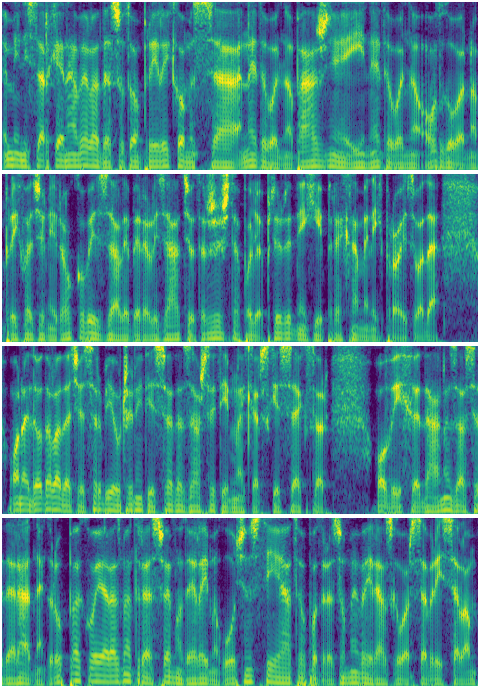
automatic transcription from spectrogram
Ministarka je navela da su tom prilikom sa nedovoljno pažnje i nedovoljno odgovorno prihvaćeni rokovi za liberalizaciju liberalizaciju tržišta poljoprivrednih i prehrambenih proizvoda. Ona je dodala da će Srbija učiniti sve da zaštiti mlekarski sektor. Ovih dana zaseda radna grupa koja razmatra sve modele i mogućnosti, a to podrazumeva i razgovor sa Briselom.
